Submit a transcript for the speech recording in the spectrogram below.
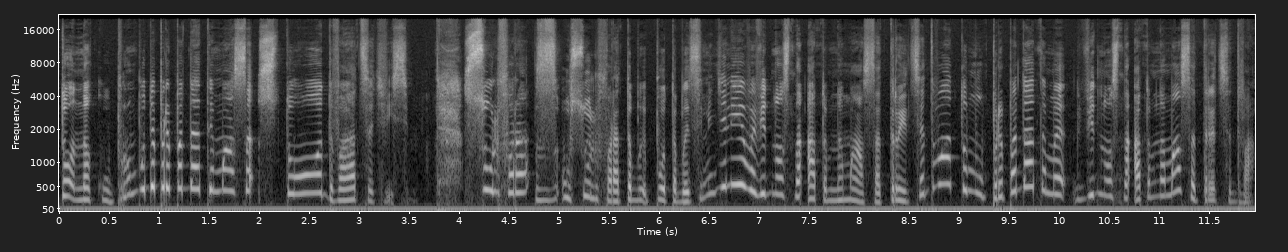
то на купрум буде припадати маса 128. Сульфора з у сульфора по таблиці Менделєєва відносна атомна маса 32, тому припадатиме відносна атомна маса 32.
